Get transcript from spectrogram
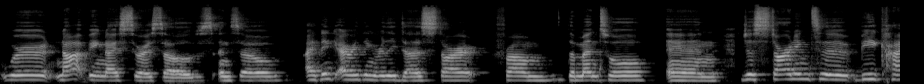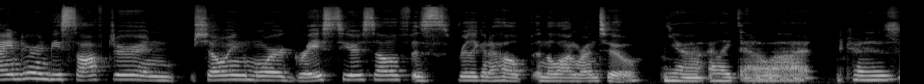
we're not being nice to ourselves. And so I think everything really does start from the mental and just starting to be kinder and be softer and showing more grace to yourself is really going to help in the long run too. Yeah, I like that a lot because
